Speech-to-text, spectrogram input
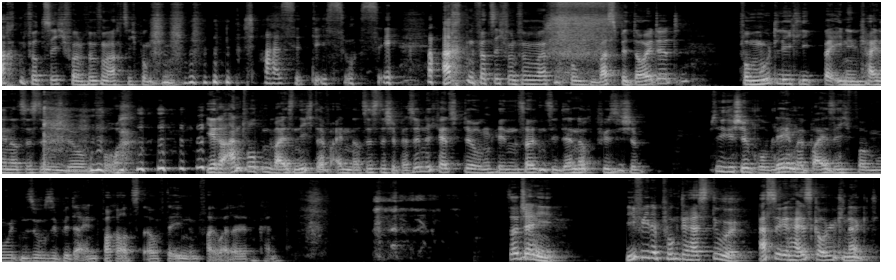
48 von 85 Punkten. ich hasse dich so sehr. 48 von 85 Punkten, was bedeutet, vermutlich liegt bei Ihnen keine narzisstische Störung vor. Ihre Antworten weisen nicht auf eine narzisstische Persönlichkeitsstörung hin. Sollten Sie dennoch physische, psychische Probleme bei sich vermuten, suchen Sie bitte einen Facharzt auf, der Ihnen im Fall weiterhelfen kann. So, Jenny, wie viele Punkte hast du? Hast du den Highscore geknackt?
